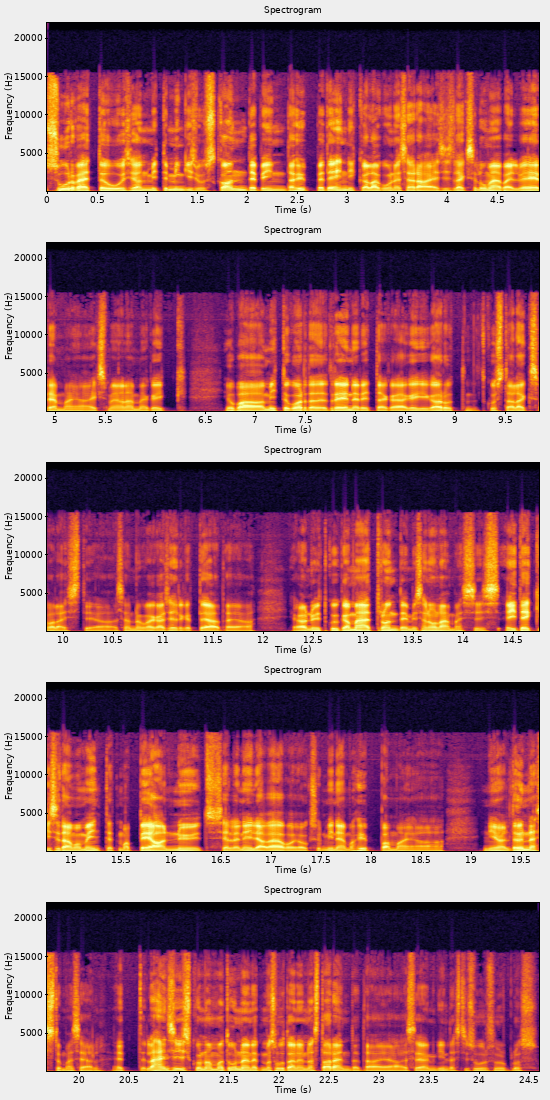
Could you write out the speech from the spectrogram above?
survet õhus ei olnud, mitte mingisugust kandepinda, hüppetehnika lagunes ära ja siis läks see lumepall veerema ja eks me oleme kõik juba mitu korda treeneritega ja kõigiga arutanud, et kus ta läks valesti ja see on nagu väga selgelt teada ja ja nüüd, kui ka Matt Rondemis on olemas, siis ei teki seda momenti, et ma pean nüüd selle nelja päeva jooksul minema hüppama ja nii-öelda õnnestuma seal, et lähen siis, kuna ma tunnen, et ma suudan ennast arendada ja see on kindlasti suur-suur pluss.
